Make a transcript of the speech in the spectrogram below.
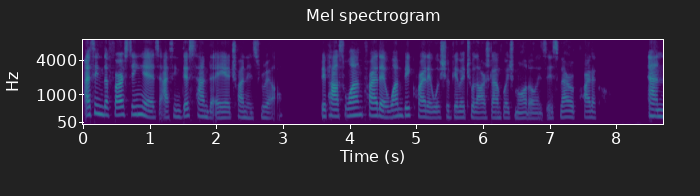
I think the first thing is I think this time the AI trend is real because one credit, one big credit we should give it to large language model is, is very practical and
